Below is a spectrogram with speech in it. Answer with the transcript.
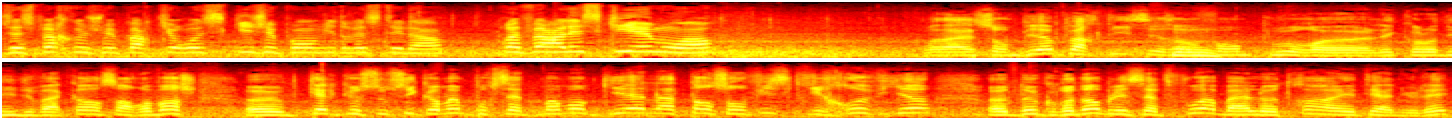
J'espère que je vais partir au ski, j'ai pas envie de rester là. Je préfère aller skier, moi. Voilà, elles sont bien parties, ces hmm. enfants, pour euh, les colonies de vacances. En revanche, quelques soucis quand même pour cette maman qui, elle, attend son fils qui revient de Grenoble. Et cette fois, bah, le train a été annulé.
